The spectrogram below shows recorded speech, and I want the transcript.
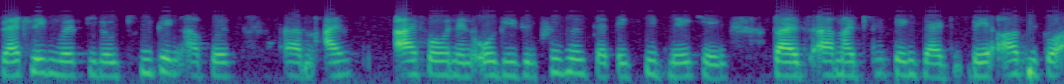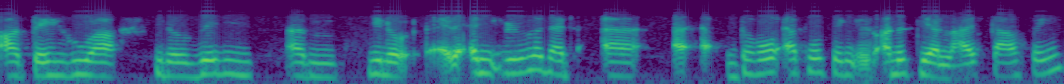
battling with, you know, keeping up with um, iPhone and all these improvements that they keep making. But um, I do think that there are people out there who are, you know, really, um, you know, and remember that uh, uh, the whole Apple thing is honestly a lifestyle thing.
